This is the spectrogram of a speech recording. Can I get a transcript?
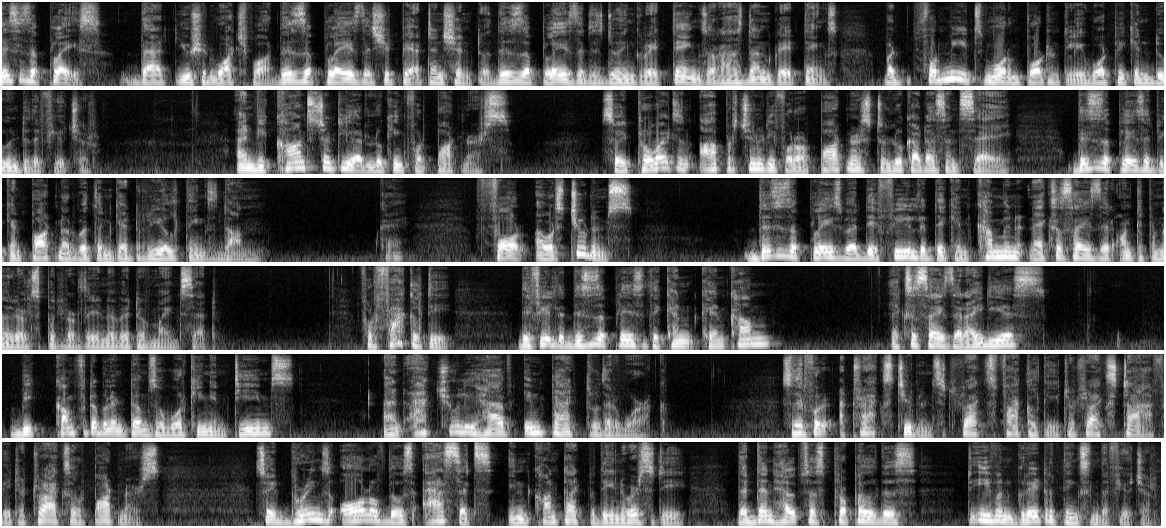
this is a place that you should watch for. This is a place that you should pay attention to. This is a place that is doing great things or has done great things. But for me, it's more importantly what we can do into the future. And we constantly are looking for partners. So it provides an opportunity for our partners to look at us and say, this is a place that we can partner with and get real things done. Okay? For our students, this is a place where they feel that they can come in and exercise their entrepreneurial spirit or their innovative mindset. For faculty, they feel that this is a place they can, can come, exercise their ideas, be comfortable in terms of working in teams, and actually have impact through their work. So therefore it attracts students, it attracts faculty, it attracts staff, it attracts our partners. So it brings all of those assets in contact with the university that then helps us propel this to even greater things in the future.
